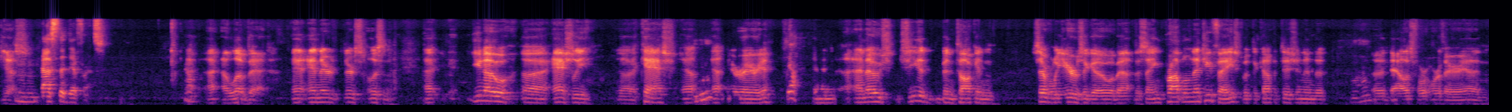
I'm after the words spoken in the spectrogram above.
Yes. Mhm. That's the difference. I, I love that. And, and there, there's, listen, uh, you know, uh, Ashley uh, Cash out, Mhm. out in your area. Yeah. And I know she had been talking several years ago about the same problem that you faced with the competition in the Mhm. uh, Dallas Fort Worth area. And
